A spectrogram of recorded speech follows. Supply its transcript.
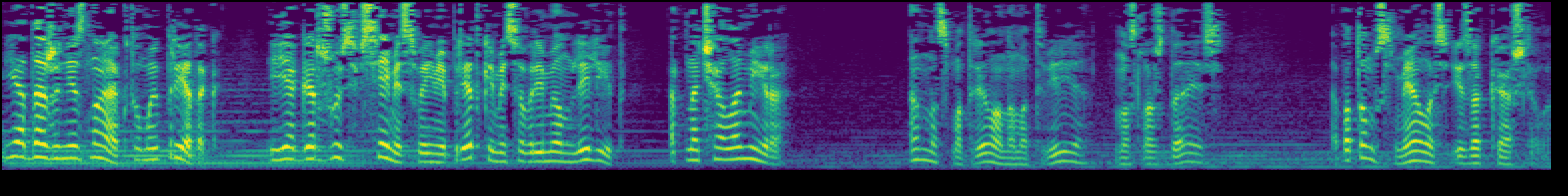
Я даже не знаю, кто мой предок, и я горжусь всеми своими предками со времен Лилит, от начала мира. Анна смотрела на Матвея, наслаждаясь, а потом смялась и закашляла.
